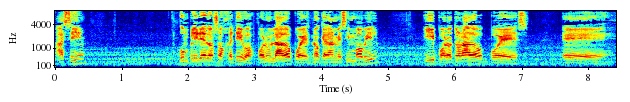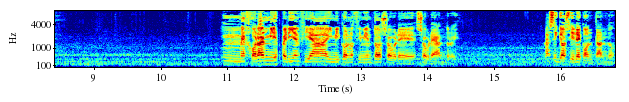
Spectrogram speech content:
Así cumpliré dos objetivos. Por un lado, pues no quedarme sin móvil y por otro lado, pues eh, mejorar mi experiencia y mi conocimiento sobre, sobre Android. Así que os iré contando.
